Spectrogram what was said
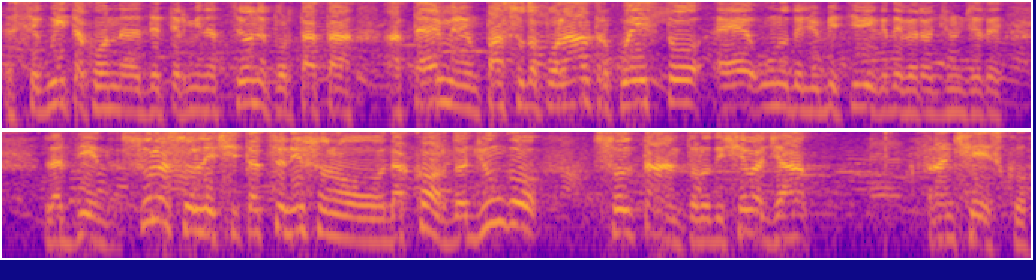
eh, seguita con eh, determinazione, portata a termine un passo dopo l'altro, questo è uno degli obiettivi che deve raggiungere l'azienda. Sulla sollecitazione io sono d'accordo, aggiungo soltanto, lo diceva già Francesco,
